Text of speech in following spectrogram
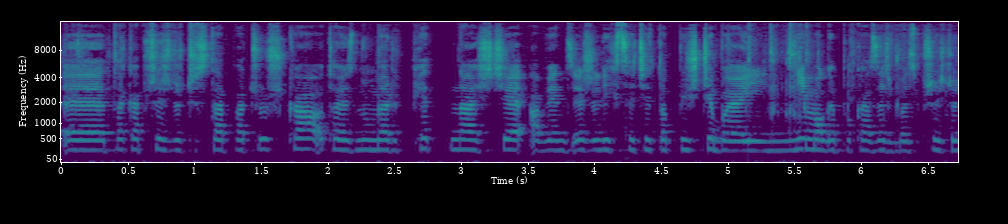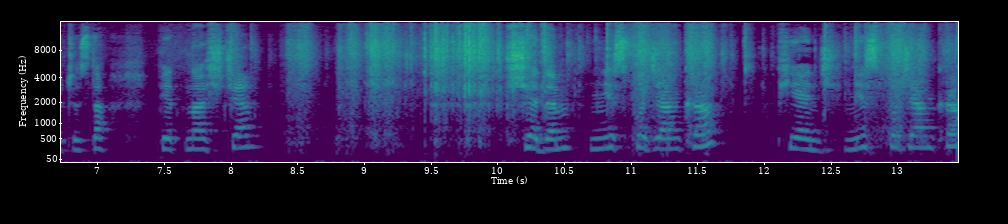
E, taka przeźroczysta paczuszka, to jest numer 15, a więc jeżeli chcecie to piszcie, bo ja jej nie mogę pokazać, bo jest przeźroczysta. 15, 7 niespodzianka, 5 niespodzianka,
